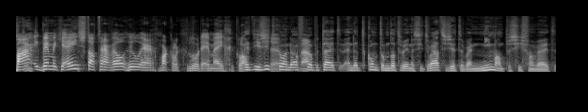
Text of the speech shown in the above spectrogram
maar ik ben met je eens dat daar wel heel erg makkelijk door de ME geklapt je ziet eh, gewoon de afgelopen tijd, en dat komt omdat we in een situatie zitten waar niemand precies van weet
